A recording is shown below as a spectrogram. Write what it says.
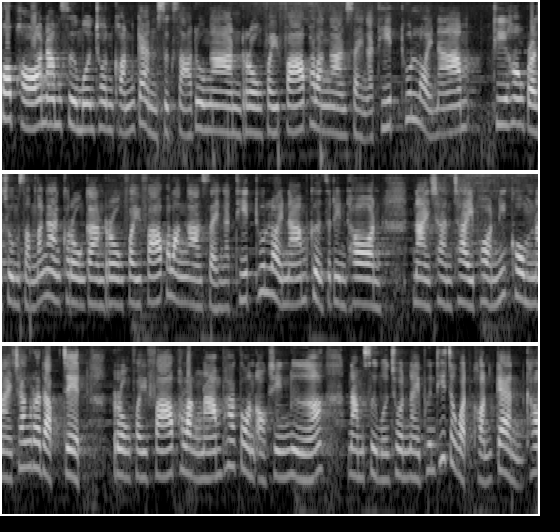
ฟผนำสื่อมวลชนขอนแก่นศึกษาดูงาน โรงไฟฟ้าพลังงานแสงอาทิตย์ทุ่นลอยน้ำ ที่ห้องประชุมสำนักงงานโครงการโรงไฟฟ้าพลังงานแสงอาทิตย์ ทุ่นลอยน้ำเขื่อนสิรินธรนายชันชัยพรนิคม นายช่างระดับ 7 โรงไฟฟ้าพลังน้ำภาคตะวันออกเฉียงเหนือนำสื่อมวลชนในพื้นที่จังหวัดขอนแก่นเข้า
